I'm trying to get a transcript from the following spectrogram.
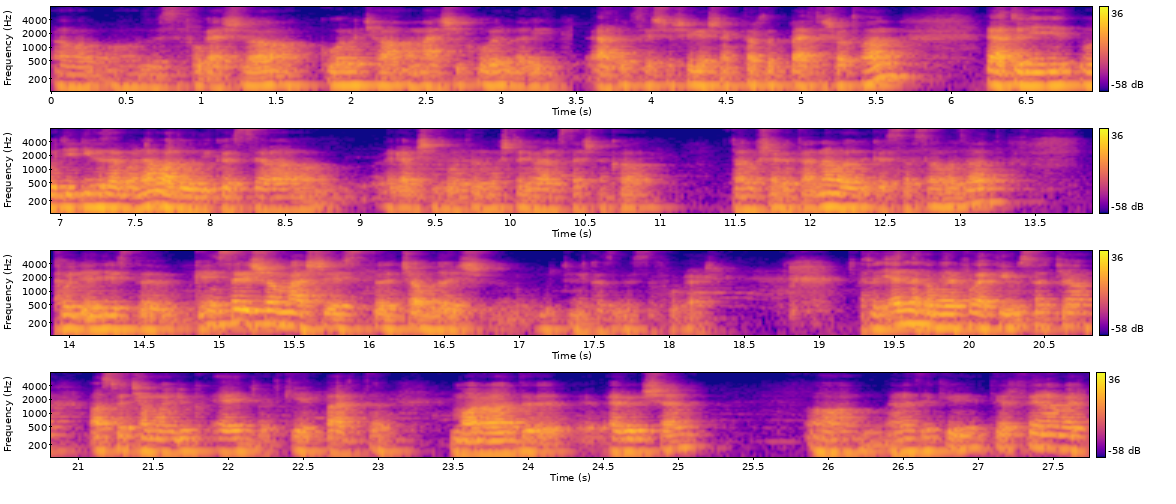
az összefogásra, akkor, hogyha a másik oldali által szélsőségesnek tartott párt is ott van. Tehát, hogy így, hogy így igazából nem adódik össze, a, legalábbis ez volt a mostani választásnak a tanulsága, tehát nem adódik össze a szavazat, hogy egyrészt kényszer is van, másrészt csapda is úgy tűnik az összefogás. Hát, hogy ennek a mérfogát kihúzhatja az, hogyha mondjuk egy vagy két párt marad erősebb, a ellenzéki térfélen, vagy,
